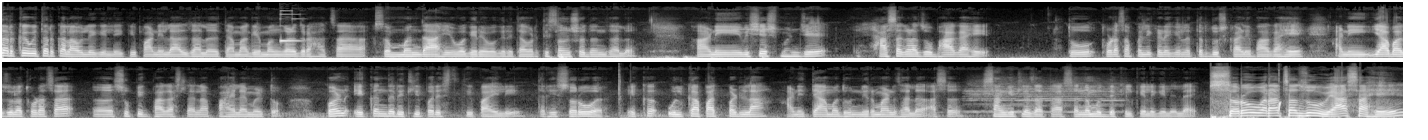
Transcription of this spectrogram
तर्कवितर्क लावले गेले की पाणी लाल झालं त्यामागे मंगळ ग्रहाचा संबंध आहे वगैरे वगैरे. त्यावरती संशोधन झालं. आणि विशेष म्हणजे हा सगळा जो भाग आहे तो थोडासा पलीकडे गेलं तर दुष्काळी भाग आहे आणि या बाजूला थोडासा सुपीक भाग असल्याला पाहायला मिळतो. पण एकंदरीतली परिस्थिती पाहिली तर हे सरोवर एक उल्कापात पडला आणि त्यामधून निर्माण झालं असं सांगितलं जातं असं नमूद देखील केलं गेलेलं आहे. सरोवराचा जो व्यास आहे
